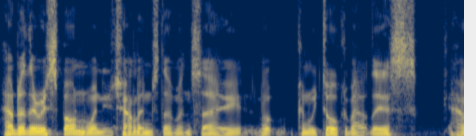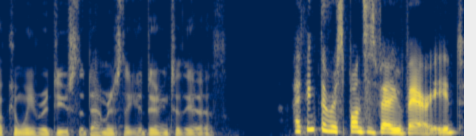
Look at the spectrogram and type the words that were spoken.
how do they respond when you challenge them and say, "Look, can we talk about this? How can we reduce the damage that you're doing to the earth?" I think the response is very varied.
